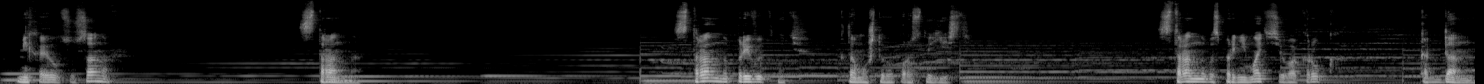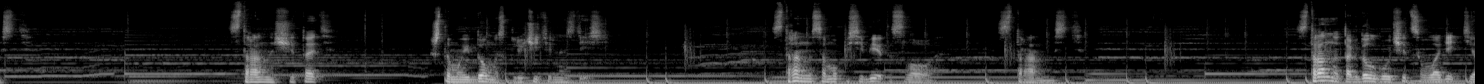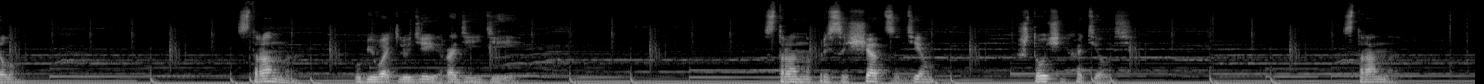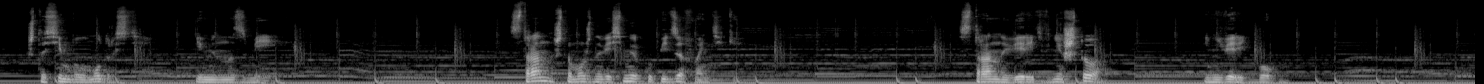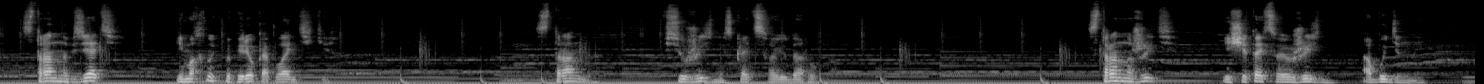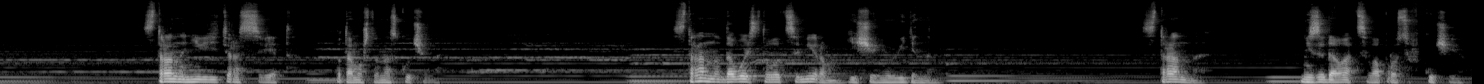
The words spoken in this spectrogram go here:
Михаил Сусанов Странно Странно привыкнуть к тому, чтобы просто есть. Странно воспринимать все вокруг как данность. Странно считать, что мой дом исключительно здесь. Странно само по себе это слово. Странность. Странно так долго учиться владеть телом. Странно убивать людей ради идеи. Странно присыщаться тем, что очень хотелось. Странно, что символ мудрости именно змеи. Странно, что можно весь мир купить за фантики. Странно верить в ничто и не верить Богу. Странно взять и махнуть поперек Атлантики. Странно всю жизнь искать свою дорогу. Странно жить и считать свою жизнь обыденной. Странно не видеть рассвет, потому что наскучило. Странно довольствоваться миром, еще не увиденным. Странно не задаваться вопросов кучей.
